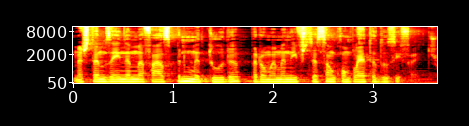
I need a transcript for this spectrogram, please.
mas estamos ainda numa fase prematura para uma manifestação completa dos efeitos.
